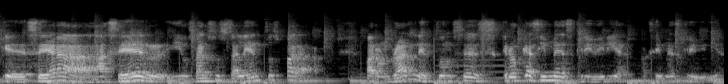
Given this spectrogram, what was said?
que desea hacer y usar sus talentos para, para honrarle. Entonces, creo que así me describiría, así me describiría.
